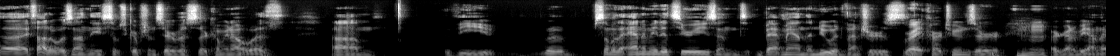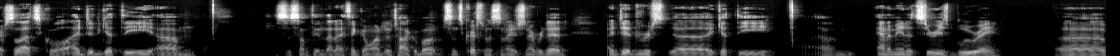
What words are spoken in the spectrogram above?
Uh, I thought it was on the subscription service they're coming out with. Um, the uh, some of the animated series and Batman: The New Adventures. Right. cartoons are Mhm. are going to be on there, so that's cool. I did get the. Um, this is something that I think I wanted to talk about since Christmas, and I just never did. I did re- uh, get the um, animated series Blu-ray uh,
